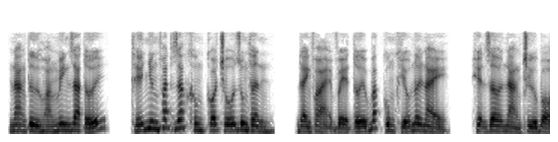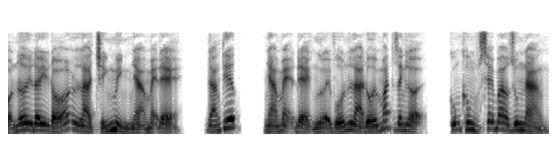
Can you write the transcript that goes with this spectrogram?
Nàng từ Hoàng Minh ra tới, thế nhưng phát giác không có chỗ dung thân, đành phải về tới Bắc Cung khiếu nơi này. Hiện giờ nàng trừ bỏ nơi đây đó là chính mình nhà mẹ đẻ. Đáng tiếc, nhà mẹ đẻ người vốn là đôi mắt danh lợi, cũng không sẽ bao dung nàng.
